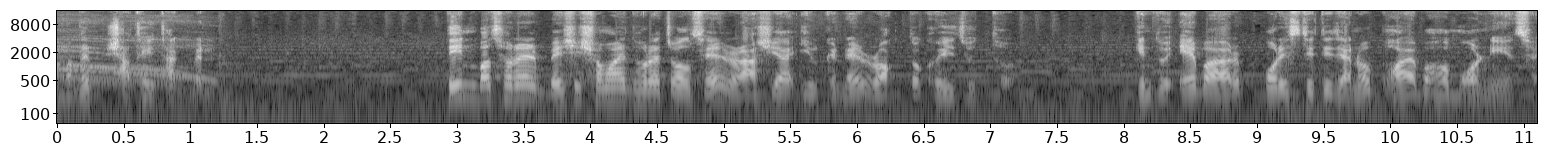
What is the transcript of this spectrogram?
আমাদের সাথেই থাকবেন। তিন বছরের বেশি সময় ধরে চলছে রাশিয়া ইউক্রেনের রক্তক্ষয়ী যুদ্ধ। কিন্তু এবার পরিস্থিতি যেন ভয়াবহ মোড় নিয়েছে।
